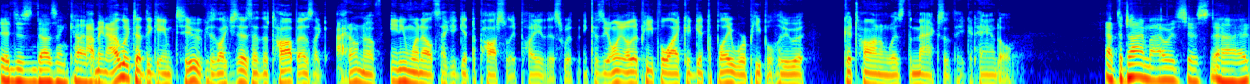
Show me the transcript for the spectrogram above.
it just doesn't cut. I it. mean, I looked at the game too because, like you said, it's at the top. I was like, I don't know if anyone else I could get to possibly play this with me because the only other people I could get to play were people who Katana was the max that they could handle. At the time, I was just uh,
